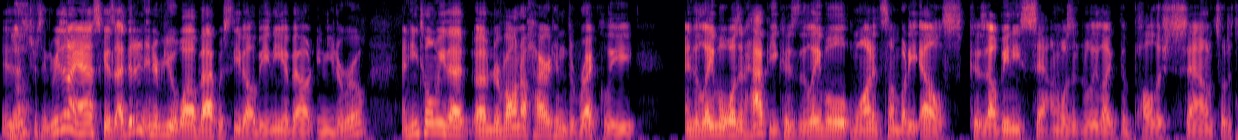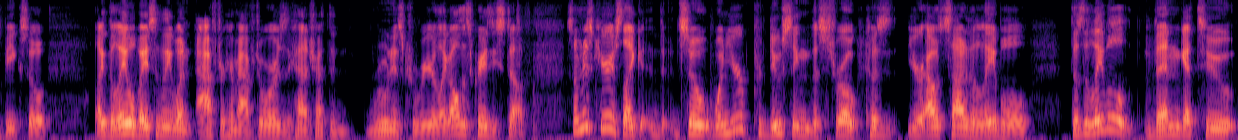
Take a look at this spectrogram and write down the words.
It's Yeah. interesting. The reason I ask is I did an interview a while back with Steve Albini about In Utero, and he told me that uh, Nirvana hired him directly, and the label wasn't happy because the label wanted somebody else because Albini's sound wasn't really like the polished sound, so to speak. So, Like the label basically went after him afterwards. They kind of tried to ruin his career, like all this crazy stuff. So I'm just curious, like, so when you're producing the stroke, because you're outside of the label, does the label then get to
